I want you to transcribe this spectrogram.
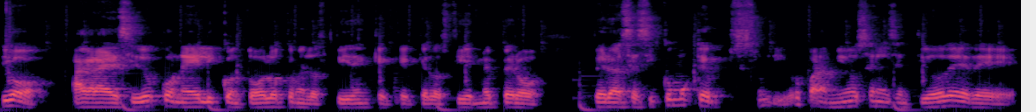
digo, agradecido con él y con todos los que me los piden que, que, los firme, pero, pero así, así como que pues, es un libro para mí, o sea, en el sentido de, de,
